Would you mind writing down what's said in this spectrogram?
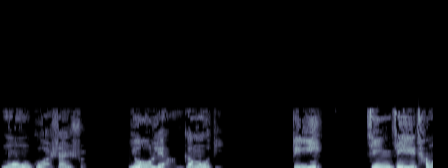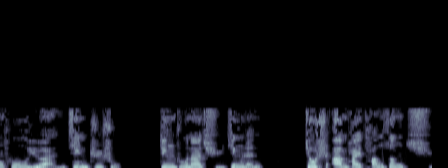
目过山水，有两个目的。第一，谨记程途远近之术，叮嘱那取经人，就是安排唐僧取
